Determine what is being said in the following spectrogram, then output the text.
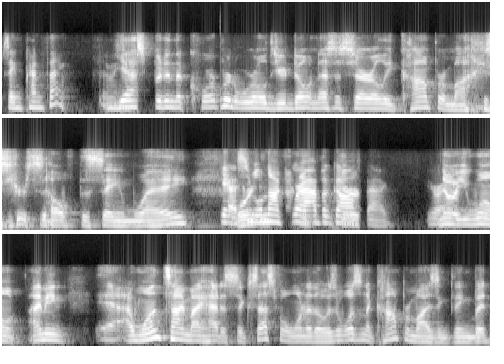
Same kind of thing. I mean, Yes, but in the corporate world, you don't necessarily compromise yourself the same way. Yes, or you will not grab a golf bag. You're No, you won't. I mean, eh, at one time I had a successful one of those. It wasn't a compromising thing, but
